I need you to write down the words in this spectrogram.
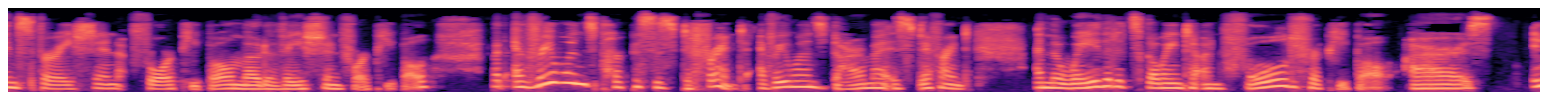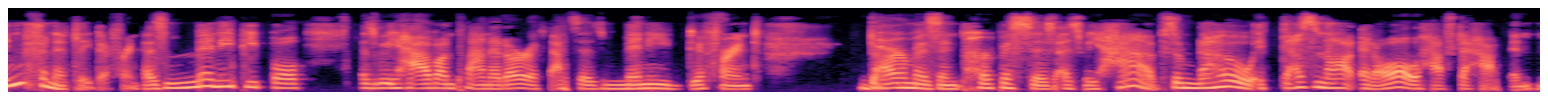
inspiration for people, motivation for people. But everyone's purpose is different. Everyone's dharma is different. And the way that it's going to unfold for people are infinitely different. As many people as we have on planet Earth, that's as many different dharmas and purposes as we have. So no, it does not at all have to happen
